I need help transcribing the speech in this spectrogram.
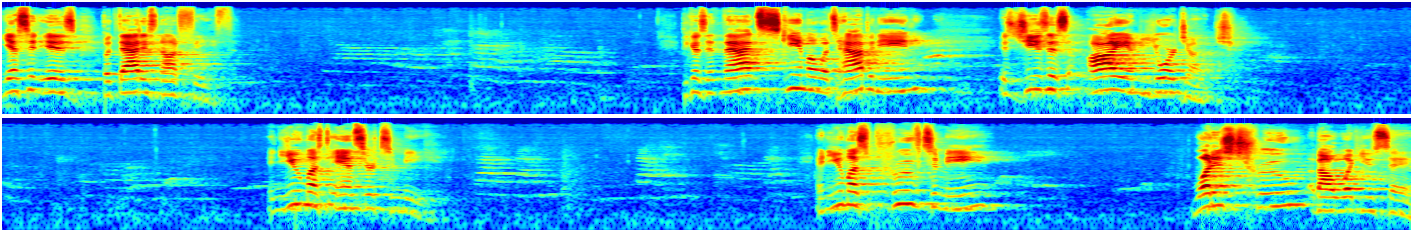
Yes, it is, but that is not faith. Because in that schema, what's happening is Jesus, I am your judge. And you must answer to me. And you must prove to me what is true about what you say.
